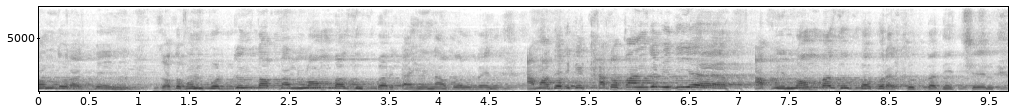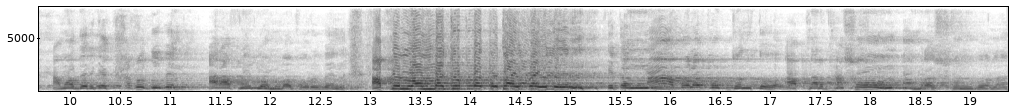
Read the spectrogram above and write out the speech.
বন্ধ রাখবেন। যতক্ষণ পর্যন্ত আপনার লম্বা জুব্বার কাহিনী না বলবেন, আমাদেরকে খাটো পাঞ্জাবি দিয়ে আপনি লম্বা জুব্বা পরে খুতবা দিচ্ছেন। আমাদেরকে খাটো দেবেন আর আপনি লম্বা পরবেন। আপনি লম্বা জুব্বা কোথায় পাইলেন? এটা না বলা পর্যন্ত আপনার ভাষণ আমরা শুনব না।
